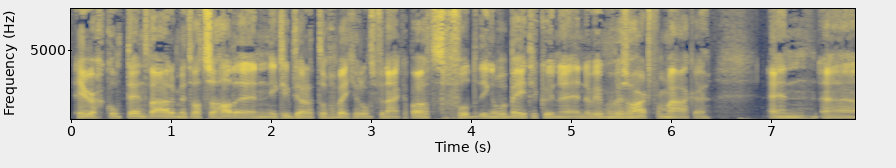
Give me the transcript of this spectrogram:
heel erg content waren met wat ze hadden. En ik liep daar toch een beetje rond van. Nou, ik heb altijd het gevoel dat dingen wel beter kunnen. En daar wil ik me best wel hard voor maken. En eh,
